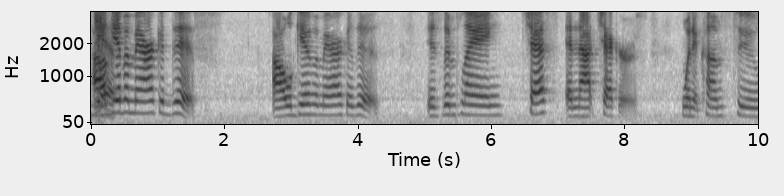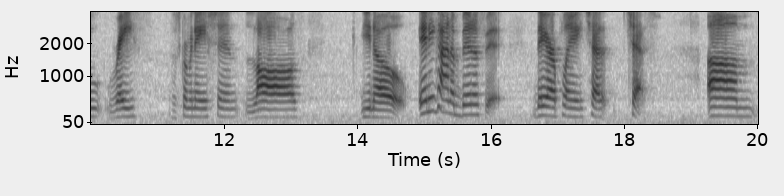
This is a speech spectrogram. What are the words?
I'll give America this. I will give America this. It's been playing chess and not checkers when it comes to race, discrimination, laws, you know, any kind of benefit. They are playing che- chess. Um,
